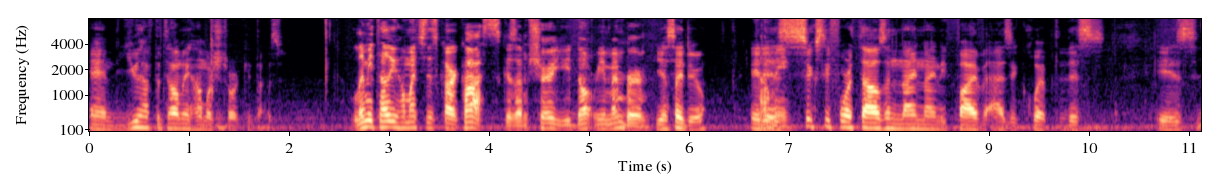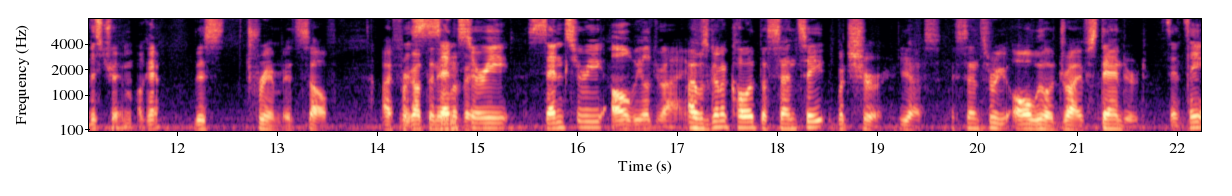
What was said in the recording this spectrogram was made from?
and you have to tell me how much torque it does. Let me tell you how much this car costs, because I'm sure you don't remember. Yes, I do. It Tell 64,995 as equipped. This is This trim, okay? this trim itself. I forgot the, the name of it. sensory, sensory all-wheel drive. I was gonna call it the Sensate, but sure, yes, a sensory all-wheel drive standard. Sensei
